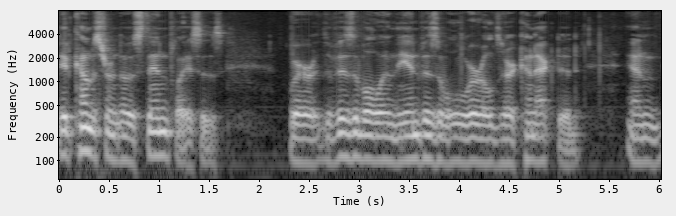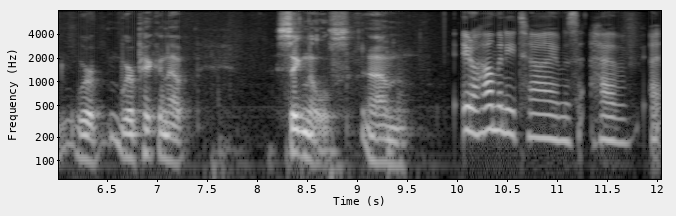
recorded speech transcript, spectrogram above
It comes from those thin places where the visible and the invisible worlds are connected, and we're we're picking up signals. Um, you know, how many times have I,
